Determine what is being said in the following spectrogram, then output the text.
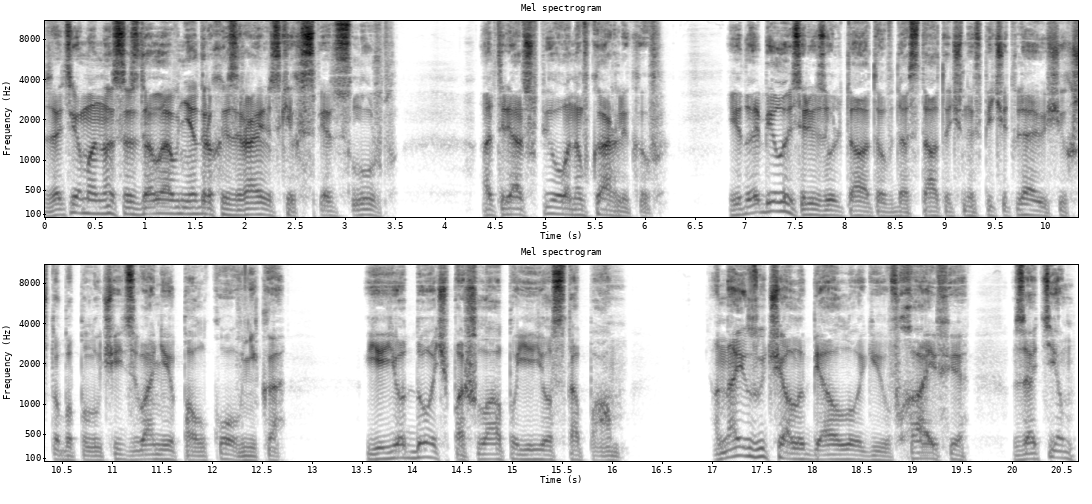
Затем она создала в недрах израильских спецслужб отряд шпионов-карликов и добилась результатов, достаточно впечатляющих, чтобы получить звание полковника. Ее дочь пошла по ее стопам. Она изучала биологию в Хайфе, затем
